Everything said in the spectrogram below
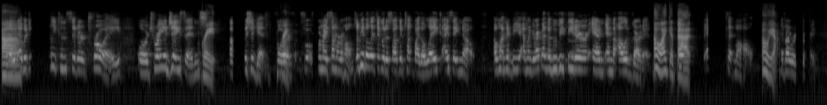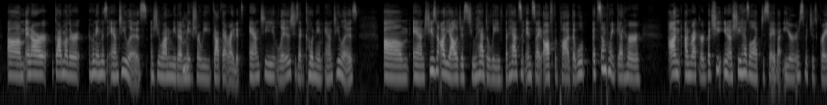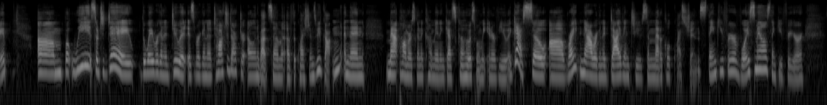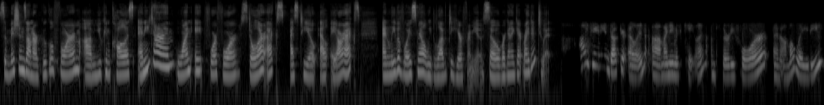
But I, would, I Um, would definitely consider Troy or Troy adjacent. great. uh, Michigan for, for for my summer home. Some people like to go to Saugatuck by the lake. I say no. I want to be. I want to be right by the movie theater and and the Olive Garden. Oh, I get that. At Mall. Oh yeah. If I were Troy. Um, and our godmother, her name is Auntie Liz, and she wanted me Mm-hmm. to make sure we got that right. It's Auntie Liz. She said codename Auntie Liz. Um, and she's an audiologist who had to leave, but had some insight off the pod that will at some point get her on on record. But she, you know, she has a lot to say about ears, which is great. Um, but we, so today, the way we're going to do it is we're going to talk to Dr. Ellen about some of the questions we've gotten, and then Matt Palmer is going to come in and guest co host when we interview a guest. So, uh, right now, we're going to dive into some medical questions. Thank you for your voicemails. Thank you for your submissions on our Google form. Um, you can call us anytime, 1 844 STOLARX, S T O L A R X, and leave a voicemail. We'd love to hear from you. So, we're going to get right into it. Hi, Janie and Dr. Ellen. Uh, my name is Caitlin. I'm 34 and I'm a lady.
